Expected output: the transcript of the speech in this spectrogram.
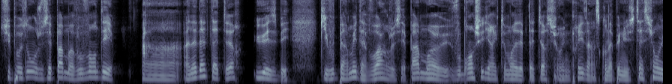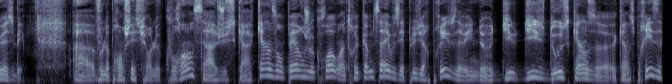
Supposons, je sais pas moi, vous vendez un, adaptateur USB qui vous permet d'avoir, je sais pas moi, vous branchez directement l'adaptateur sur une prise, hein, ce qu'on appelle une station USB. Euh, vous le branchez sur le courant, ça a jusqu'à 15 ampères je crois ou un truc comme ça et vous avez plusieurs prises, vous avez une 10, 12, 15, 15 prises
